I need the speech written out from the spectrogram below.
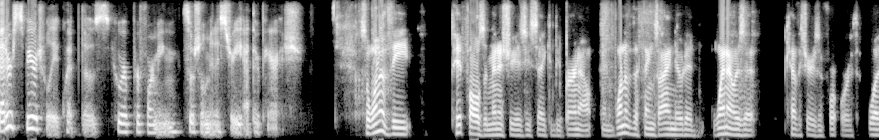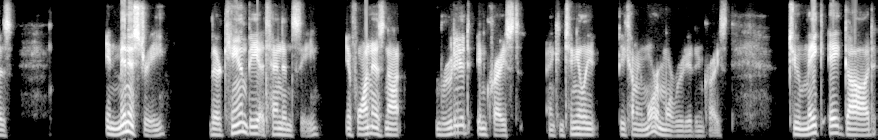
better spiritually equip those who are performing social ministry at their parish. So one of the pitfalls of ministry, as you say, can be burnout. And one of the things I noted when I was at Catholic Charities in Fort Worth was in ministry, there can be a tendency, if one is not rooted in Christ and continually becoming more and more rooted in Christ, to make a God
